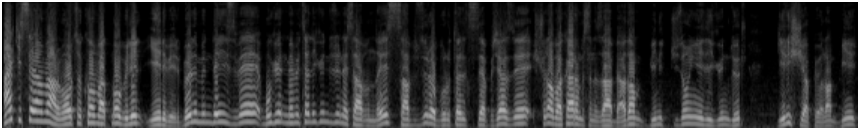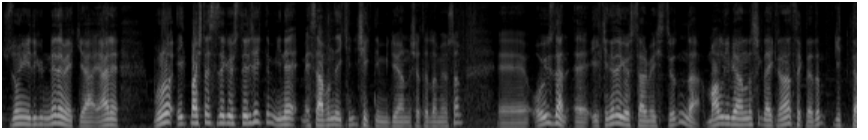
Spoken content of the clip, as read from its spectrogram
Herkese selamlar. Mortal Kombat Mobile'in yeni bir bölümündeyiz ve bugün Mehmet Ali Gündüz'ün hesabındayız. Sub-Zero Brutality'si yapacağız ve şuna bakar mısınız abi? Adam 1317 gündür giriş yapıyor lan. 1317 gün ne demek ya? Yani bunu ilk başta size gösterecektim. Yine hesabında ikinci çektiğim video yanlış hatırlamıyorsam. Ee, o yüzden e, ilkini de göstermek istiyordum da mal gibi yanlışlıkla ekrana tıkladım. Gitti.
